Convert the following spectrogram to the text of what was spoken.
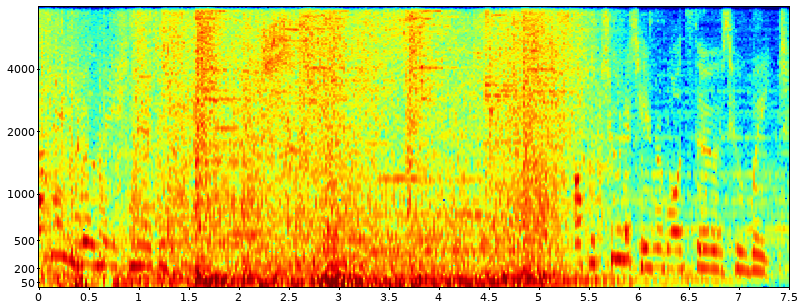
Will make no. Opportunity rewards those who wait.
